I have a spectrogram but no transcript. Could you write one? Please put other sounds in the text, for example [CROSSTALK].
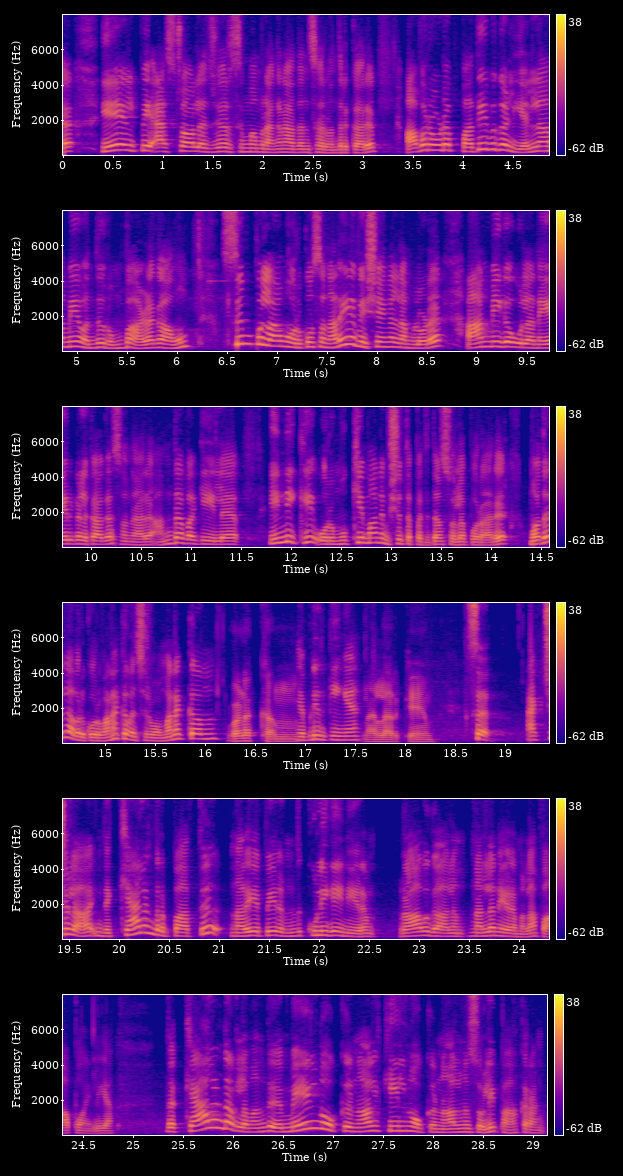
ஏஎல்பி ஆஸ்ட்ராலஜர் சிம்மம் ரங்கநாதன் சார் வந்திருக்காரு. அவரோட பதிவுகள் எல்லாமே வந்து ரொம்ப அழகாவும் சிம்பிளாகவும் இருக்கும். ஸோ நிறைய விஷயங்கள் நம்மளோட ஆன்மீக உலா நேயர்களுக்காக சொன்னாரு. அந்த வகையில இன்னைக்கு ஒரு முக்கியமான விஷயத்தை பத்தி தான் சொல்ல போறாரு. முதல்ல அவருக்கு ஒரு வணக்கம் வச்சிருவோம். வணக்கம். வணக்கம். எப்படி இருக்கீங்க? நல்லா இருக்கேன். சார் ஆக்சுவலா இந்த கேலண்டர் பார்த்து நிறைய பேர் வந்து குளிகை நேரம் ராவு காலம் நல்ல நேரம் எல்லாம் பார்ப்போம் இல்லையா? இந்த கேலண்டர்ல வந்து மேல் நோக்கு நாள் கீழ் நோக்கு நாள்னு சொல்லி பார்க்கறாங்க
